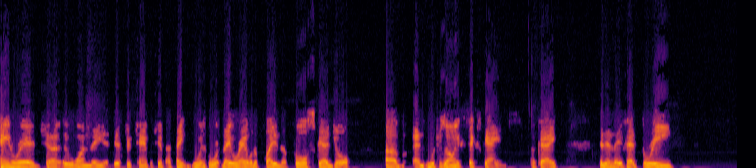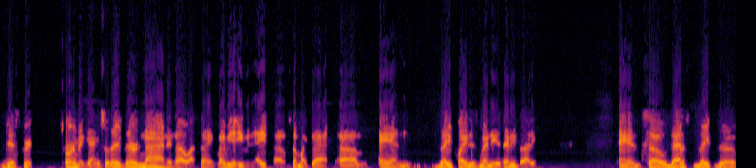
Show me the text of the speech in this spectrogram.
Cane Ridge, uh, who won the district championship, I think was they were able to play the full schedule of, and which was only six games. Okay, and then they've had three district tournament games, so they're they're nine and zero, I think, maybe even eight zero, something like that. Um, and they played as many as anybody. And so that's they the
